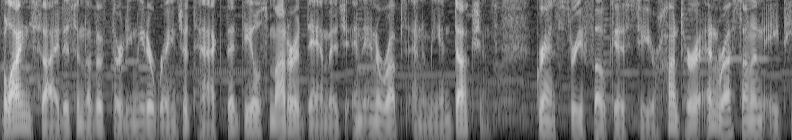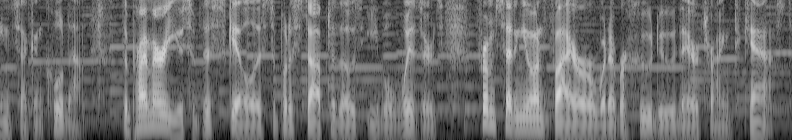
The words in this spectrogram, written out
Blindside is another 30 meter range attack that deals moderate damage and interrupts enemy inductions, grants 3 focus to your hunter, and rests on an 18 second cooldown. The primary use of this skill is to put a stop to those evil wizards from setting you on fire or whatever hoodoo they are trying to cast.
